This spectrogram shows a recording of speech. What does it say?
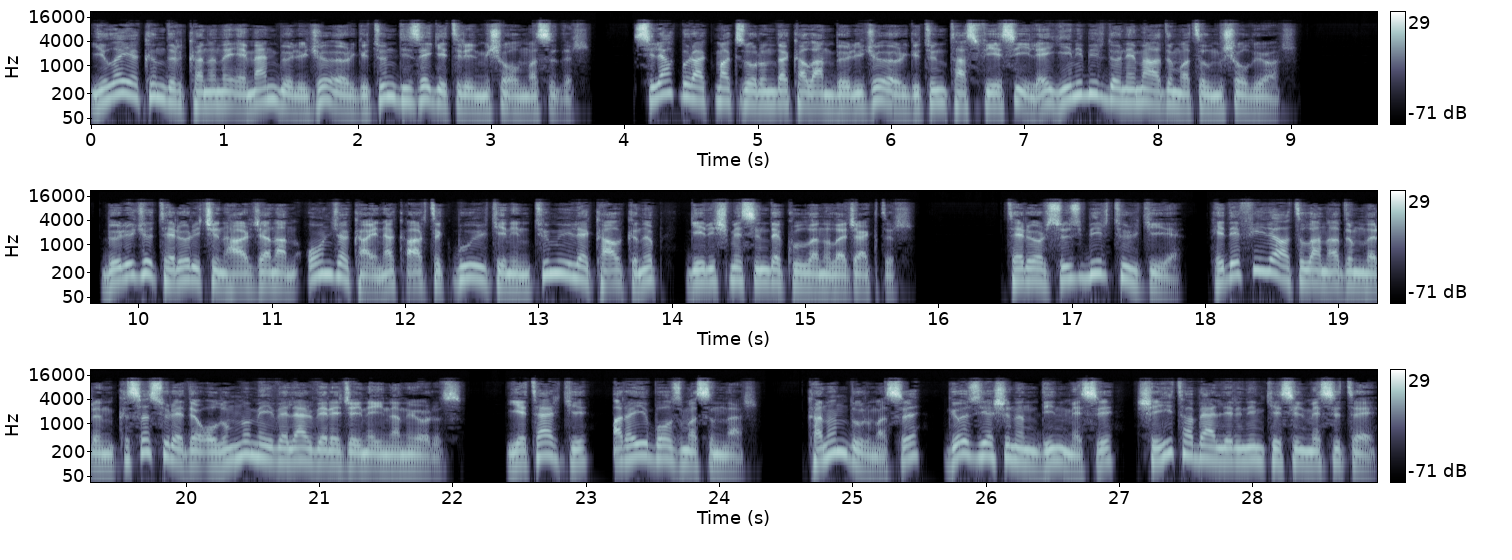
yıla yakındır kanını emen bölücü örgütün dize getirilmiş olmasıdır. Silah bırakmak zorunda kalan bölücü örgütün tasfiyesiyle yeni bir döneme adım atılmış oluyor. Bölücü terör için harcanan onca kaynak artık bu ülkenin tümüyle kalkınıp, gelişmesinde kullanılacaktır. Terörsüz bir Türkiye. Hedefiyle atılan adımların kısa sürede olumlu meyveler vereceğine inanıyoruz. Yeter ki, arayı bozmasınlar. Kanın durması, gözyaşının dinmesi, şehit haberlerinin kesilmesi te.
